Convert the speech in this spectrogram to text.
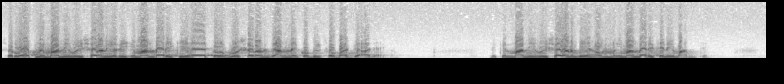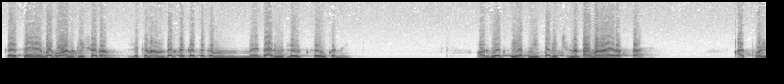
शुरुआत में मानी हुई शरण यदि ईमानदारी की है तो वो शरण जानने को भी सौभाग्य आ जाएगा लेकिन मानी हुई शरण भी हम ईमानदारी से नहीं मानते कहते हैं भगवान की शरण लेकिन अंदर से कहते कि मैं दारू એટલે થયું કે नहीं और व्यक्ति अपनी परिच्छिन्नता बनाए रखता है आज थोड़ी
